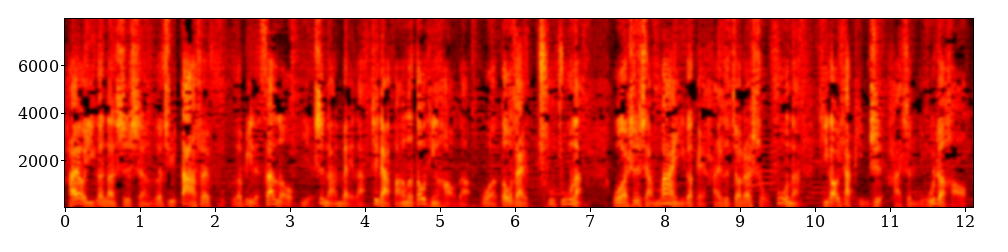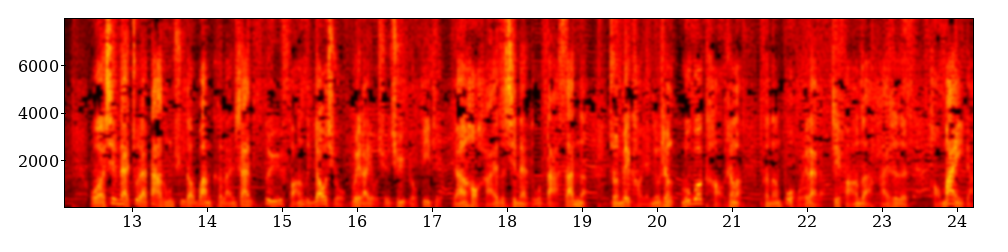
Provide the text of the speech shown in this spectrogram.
还有一个呢是沈河区大帅府隔壁的三楼，也是南北的，这俩房子都挺好的，我都在出租呢。我是想卖一个给孩子交点首付呢，提高一下品质，还是留着好？我现在住在大东区的万科蓝山，对于房子要求，未来有学区有地铁，然后孩子现在读大三呢，准备考研究生，如果考上了，可能不回来了。这房子还是好卖一点，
